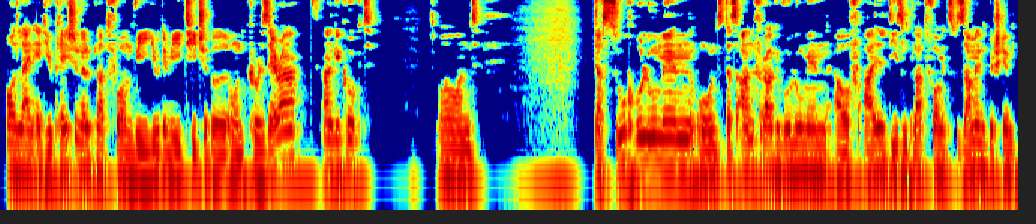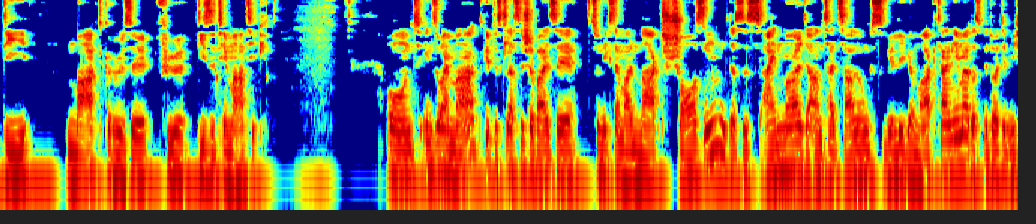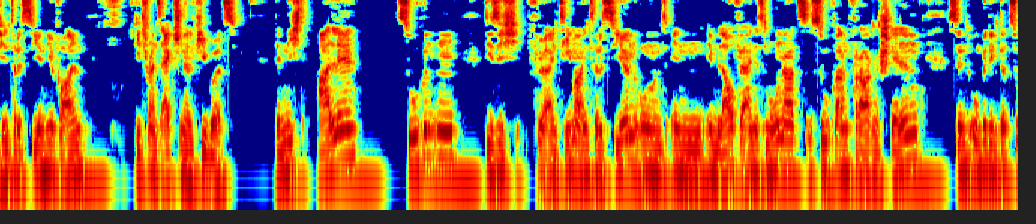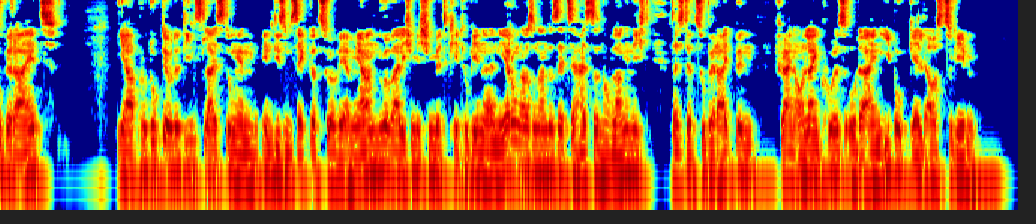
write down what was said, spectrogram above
Online-Educational-Plattformen wie Udemy, Teachable und Coursera angeguckt. Und das Suchvolumen und das Anfragevolumen auf all diesen Plattformen zusammen bestimmt die Marktgröße für diese Thematik. Und in so einem Markt gibt es klassischerweise zunächst einmal Marktchancen. Das ist einmal der Anteil zahlungswilliger Marktteilnehmer. Das bedeutet, mich interessieren hier vor allem die Transactional Keywords. Denn nicht alle Suchenden, die sich für ein Thema interessieren und in, im Laufe eines Monats Suchanfragen stellen, sind unbedingt dazu bereit, ja, Produkte oder Dienstleistungen in diesem Sektor zu erwerben. Ja, nur weil ich mich mit ketogener Ernährung auseinandersetze, heißt das noch lange nicht, dass ich dazu bereit bin, für einen Online-Kurs oder ein E-Book Geld auszugeben.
